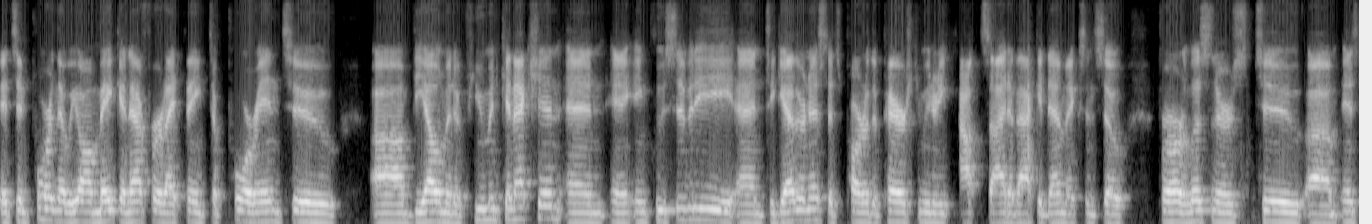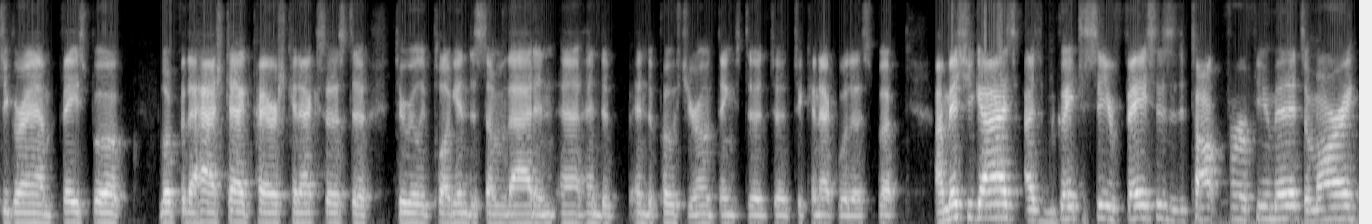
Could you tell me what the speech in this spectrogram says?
it's important that we all make an effort, I think, to pour into um, the element of human connection and, and inclusivity and togetherness that's part of the parish community outside of academics. And so for our listeners to um, Instagram, Facebook, look for the hashtag parish connects us to to really plug into some of that and and to and to post your own things to to, to connect with us. But I miss you guys. It's great to see your faces and to talk for a few minutes. Amari,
